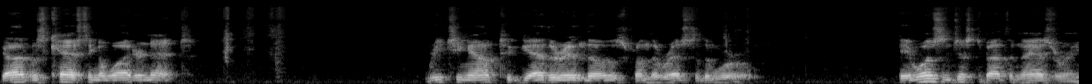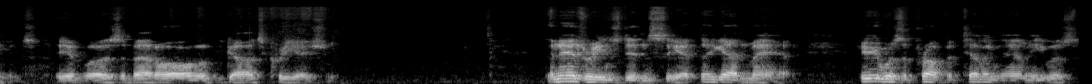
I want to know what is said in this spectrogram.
God was casting a wider net reaching out to gather in those from the rest of the world. It wasn't just about the Nazarenes, it was about all of God's creation. The Nazarenes didn't see it, they got mad. Here was the prophet telling them he was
